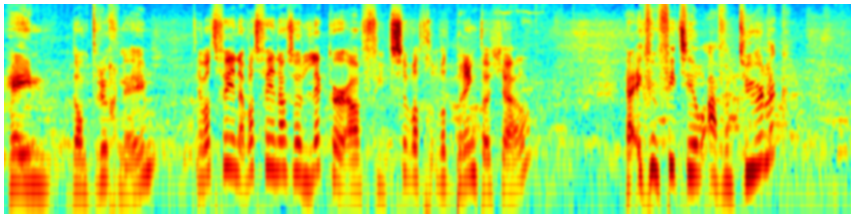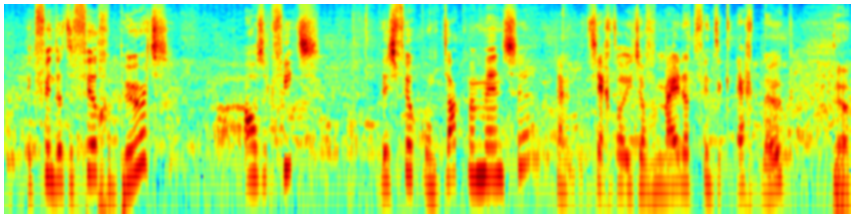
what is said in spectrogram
heen dan terugneem. En wat vind, je, nou- wat vind je nou zo lekker aan fietsen? Wat, wat brengt dat jou? Ja, ik vind fietsen heel avontuurlijk. Ik vind dat er veel gebeurt als ik fiets. Er is veel contact met mensen. Nou, dat zegt wel iets over mij, dat vind ik echt leuk. Ja.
